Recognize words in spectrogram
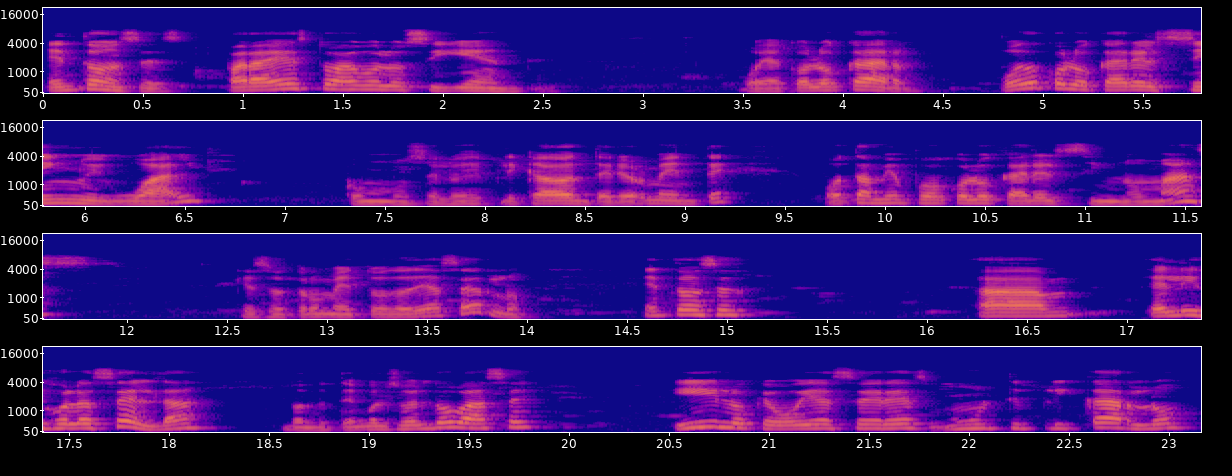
Entonces, para esto hago lo siguiente. Voy a colocar, puedo colocar el signo igual, como se lo he explicado anteriormente, o también puedo colocar el signo más, que es otro método de hacerlo. Entonces, elijo la celda donde tengo el sueldo base y lo que voy a hacer es multiplicarlo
